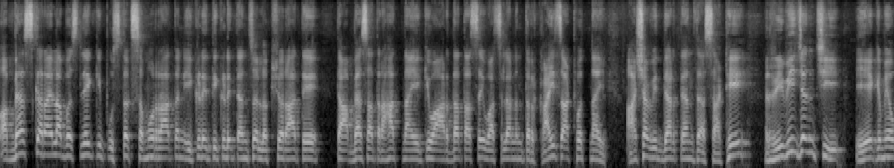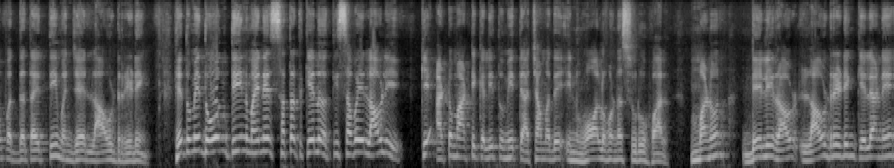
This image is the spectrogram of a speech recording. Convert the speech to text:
अभ्यास करायला बसले की पुस्तक समोर राहत आणि इकडे तिकडे त्यांचं लक्ष राहते त्या अभ्यासात राहत नाही किंवा अर्धा तासही वाचल्यानंतर काहीच आठवत नाही. अशा विद्यार्थ्यांसाठी रिव्हिजनची एकमेव पद्धत आहे ती म्हणजे लाऊड रीडिंग हे तुम्ही दोन तीन महिने सतत केलं ती सवय लावली की ऑटोमॅटिकली तुम्ही त्याच्यामध्ये इन्व्हॉल्व्ह होणं सुरू व्हाल. म्हणून डेली राऊड लाऊड रीडिंग केल्याने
